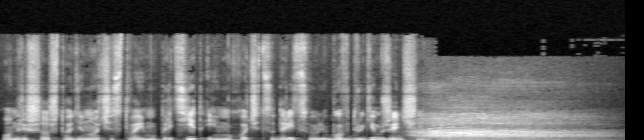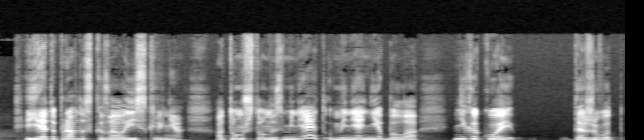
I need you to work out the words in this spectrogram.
он решил, что одиночество ему претит, и ему хочется дарить свою любовь другим женщинам. И я это правда сказала искренне. О том, что он изменяет, у меня не было никакой даже вот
